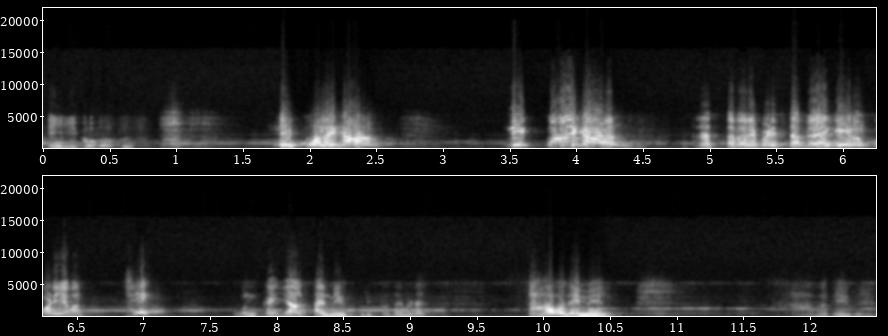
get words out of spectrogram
ஐயோ நீ கொலைகாரன்! நீ கொலைகாரன்! ரத்த வெறி பிடித்த வேங்கையிலும் கொடியவன்! சீ உன் கையால் தண்ணீர் குடிப்பதை விட சாவதே மேல்! சாவதே மேல்!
